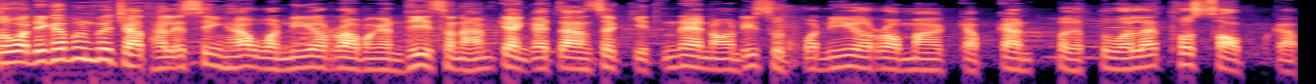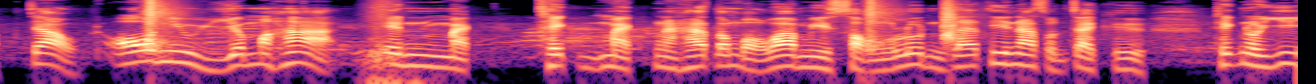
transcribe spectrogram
สวัสดีครับเพื่อนๆชาวไทยเลสซิ่งครับวันนี้เรามากันที่สนามแก่งกระจานสกิจแน่นอนที่สุดวันนี้เรามากับการเปิดตัวและทดสอบกับเจ้า All New Yamaha N Max Tech Max นะฮะต้องบอกว่ามี 2 รุ่นและที่น่าสนใจคือเทคโนโลยี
